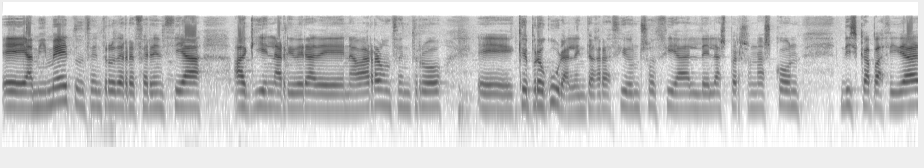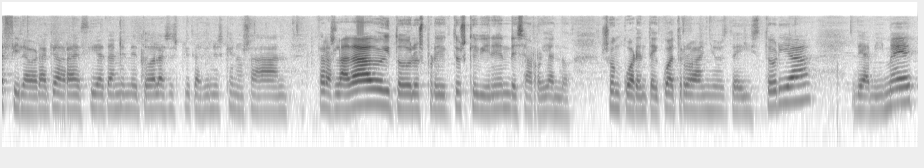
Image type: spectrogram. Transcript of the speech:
eh, Amimet, un centro de referencia aquí en la Ribera de Navarra, un centro eh, que procura la integración social de las personas con discapacidad y la verdad que agradecida también de todas las explicaciones que nos han trasladado y todos los proyectos que vienen desarrollando. Son 44 años de historia de Amimet,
